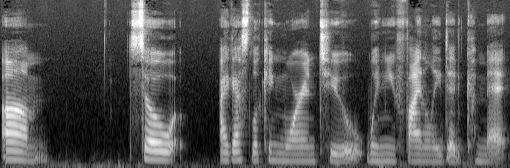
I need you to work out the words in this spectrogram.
Um, so I guess looking more into when you finally did commit,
